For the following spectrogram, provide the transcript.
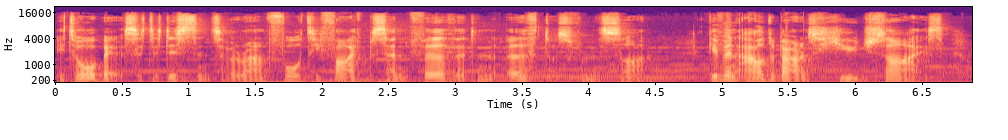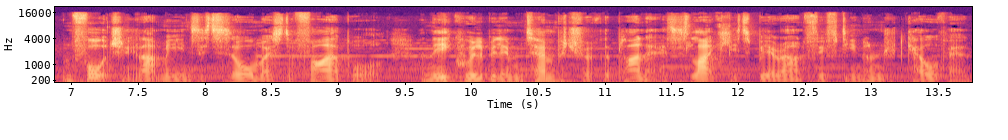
it orbits at a distance of around 45% further than Earth does from the Sun. Given Aldebaran's huge size, unfortunately that means it is almost a fireball, and the equilibrium temperature of the planet is likely to be around 1500 Kelvin.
